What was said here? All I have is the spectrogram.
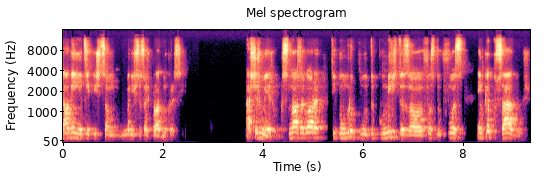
alguém ia dizer que isto são manifestações pró-democracia? Achas mesmo que se nós agora, tipo um grupo de comunistas ou fosse do que fosse, encapuçados,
